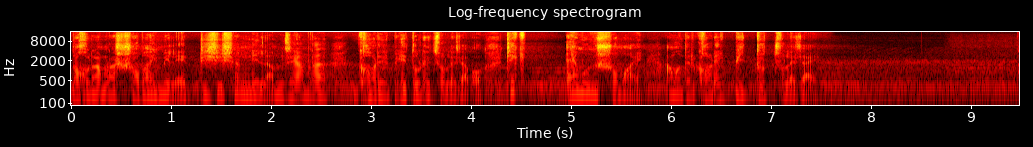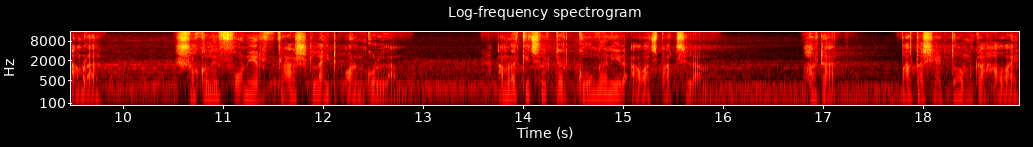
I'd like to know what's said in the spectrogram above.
তখন আমরা সবাই মিলে ডিসিশন নিলাম যে আমরা ঘরের ভেতরে চলে যাব। ঠিক এমন সময় আমাদের ঘরের বিদ্যুৎ চলে যায়। আমরা সকলে ফোনের ফ্ল্যাশ লাইট অন করলাম। আমরা কিছু একটা গোঙানির আওয়াজ পাচ্ছিলাম। হঠাৎ বাতাসের দমকা হাওয়ায়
